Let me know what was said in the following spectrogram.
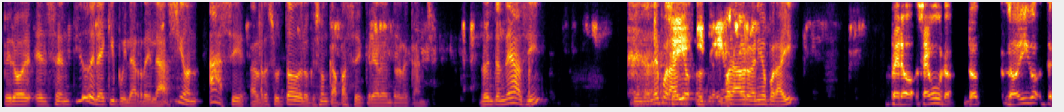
pero el, sentido del equipo y la relación hace al resultado de lo que son capaces de crear dentro de la cancha. ¿Lo entendés así? ¿Y entendés por ahí? ¿Puede haber venido por ahí? Pero seguro, lo, lo digo, te,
